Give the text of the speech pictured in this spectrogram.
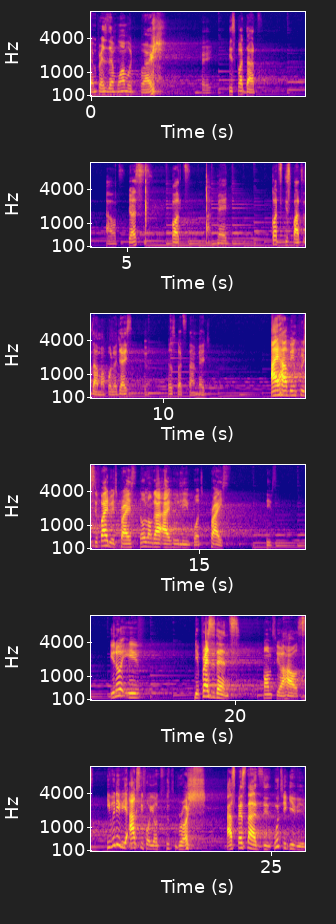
um, President Muhammad Buhari. He's cut that out. Just cut and merge. Cut this part so that I'm apologizing. Just cut it and merge. I have been crucified with Christ. No longer I who live, but Christ lives. You know, if the president comes to your house, even if he asks you for your toothbrush, as personal as this, won't you give him?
